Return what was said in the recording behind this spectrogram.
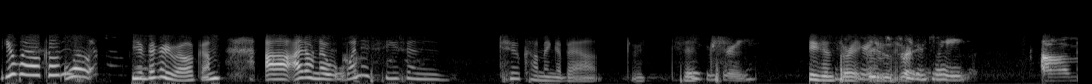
You're welcome. well, You're very welcome. Uh, I don't know when is season two coming about. Or is it season three. Season three. Season three. Season three. Um,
